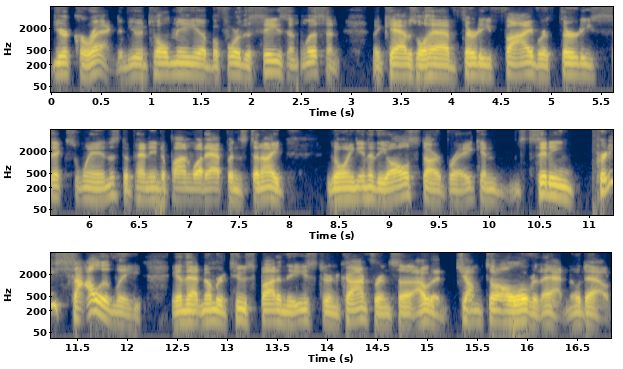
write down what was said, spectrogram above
you're correct. If you had told me uh, before the season, listen, the Cavs will have 35 or 36 wins, depending upon what happens tonight, going into the All Star break, and sitting pretty solidly in that number two spot in the Eastern Conference, uh, I would have jumped all over that, no doubt.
